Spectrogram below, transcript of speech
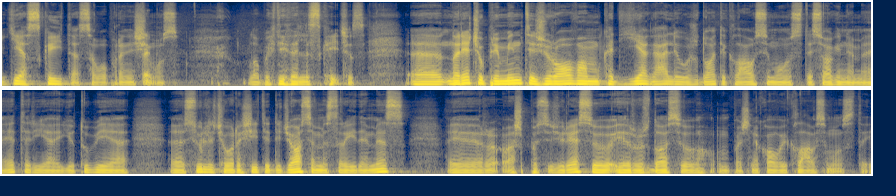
jie skaitė savo pranešimus. Taip labai didelis skaičius. E, norėčiau priminti žiūrovam, kad jie gali užduoti klausimus tiesioginėme eteryje, YouTube'e. E, siūlyčiau rašyti didžiosiamis raidėmis ir aš pasižiūrėsiu ir užduosiu pašnekovui klausimus. Tai,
